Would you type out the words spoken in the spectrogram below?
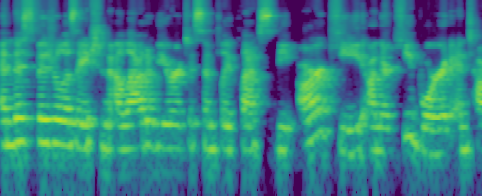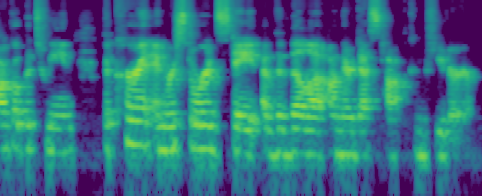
And this visualization allowed a viewer to simply press the R key on their keyboard and toggle between the current and restored state of the villa on their desktop computer.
